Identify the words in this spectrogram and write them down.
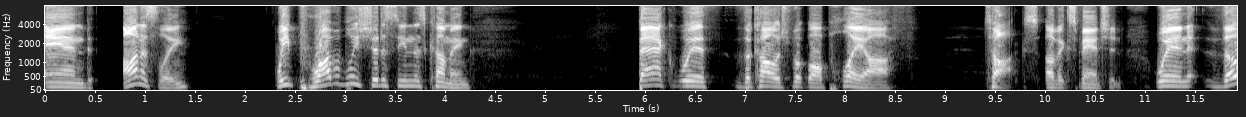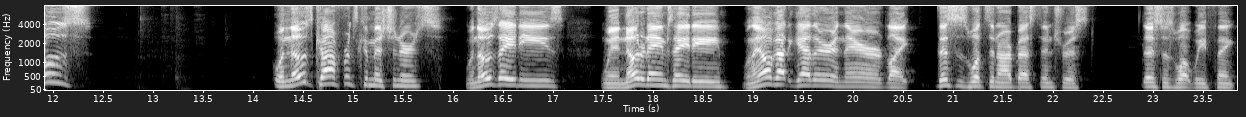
and honestly, we probably should have seen this coming back with the college football playoff talks of expansion. When those when those conference commissioners, when those ADs, when Notre Dame's AD, when they all got together and they're like, this is what's in our best interest, this is what we think.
